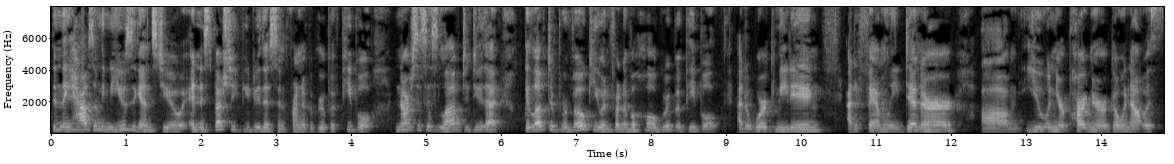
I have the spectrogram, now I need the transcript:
then they have something to use against you. And especially if you do this in front of a group of people, narcissists love to do that. They love to provoke you in front of a whole group of people at a work meeting, at a family dinner, um, you and your partner are going out with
